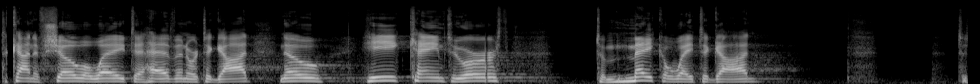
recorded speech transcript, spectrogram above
to kind of show a way to heaven or to God. No, he came to earth to make a way to God, to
